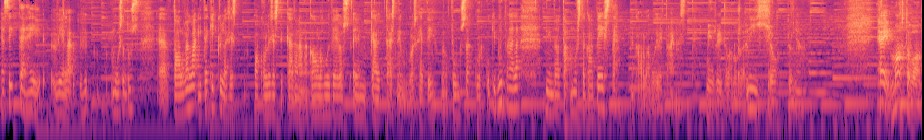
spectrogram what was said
Ja sitten hei vielä muistutus talvella itsekin kyllä siis pakollisesti käytän aina kaulahuivia. Jos en käyttäisi, niin mulla olisi heti flunssa, kurkkukipu päällä. Niin tota, muistakaa pestä ne kaulahuivit aina sitten. Niin riittävän usein. Niin. Joo, kyllä. Joo. Hei, mahtavaa.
